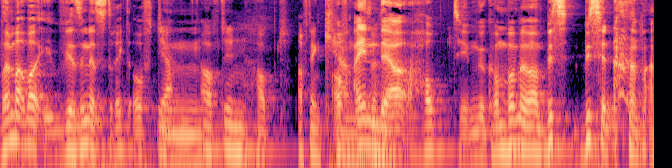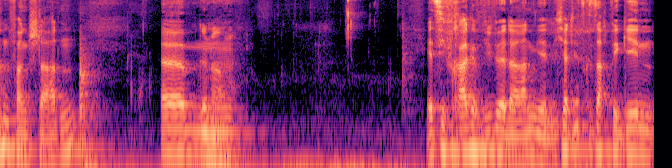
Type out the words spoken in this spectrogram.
Wollen wir aber, wir sind jetzt direkt auf den, auf den Haupt. Auf den Kern. auf einen der Hauptthemen gekommen. Wollen wir mal ein bis, bisschen am Anfang starten? Ähm, Genau. Jetzt die Frage, wie wir da rangehen. Ich hätte jetzt gesagt, wir gehen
